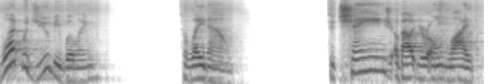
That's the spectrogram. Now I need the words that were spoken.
What would you be willing to lay down? To change about your own life?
